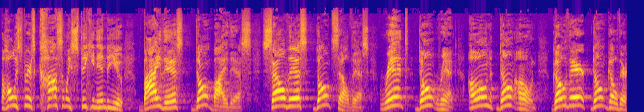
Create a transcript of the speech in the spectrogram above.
The Holy Spirit's constantly speaking into you. Buy this, don't buy this. Sell this, don't sell this. Rent, don't rent. Own, don't own. Go there, don't go there.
